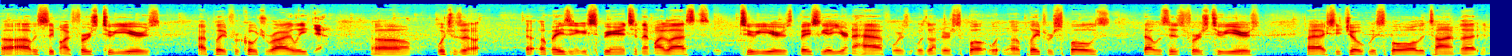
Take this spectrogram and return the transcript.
Uh, obviously, my first two years, I played for Coach Riley, Yeah. um, which was an amazing experience. And then my last two years, basically a year and a half, was, was under Spo, uh, played for Spose. That was his first two years. I actually joke with Spo all the time that in,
